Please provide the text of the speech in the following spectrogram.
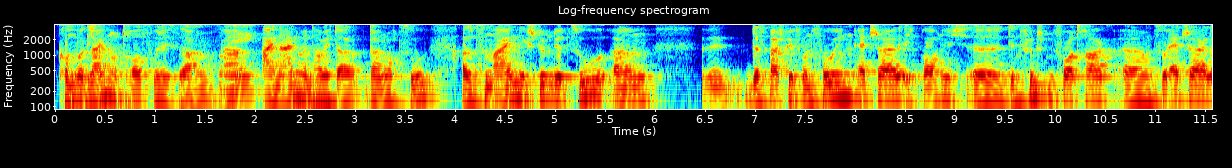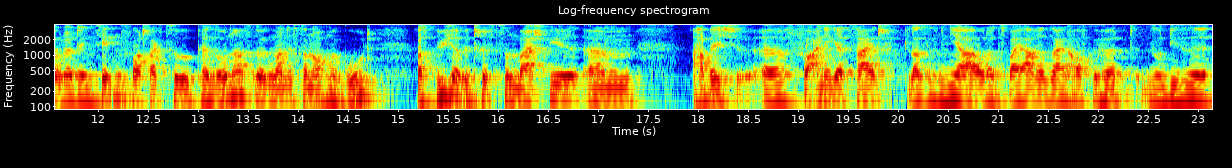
Kommen wir gleich noch drauf, würde ich sagen. Okay. Äh, einen Einwand habe ich da, da noch zu. Also zum einen, ich stimme dir zu, ähm, das Beispiel von vorhin, Agile, ich brauche nicht äh, den fünften Vortrag äh, zu Agile oder den zehnten Vortrag zu Personas. Irgendwann ist dann auch mal gut. Was Bücher betrifft zum Beispiel, ähm, habe ich äh, vor einiger Zeit, lass es ein Jahr oder zwei Jahre sein, aufgehört, so diese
